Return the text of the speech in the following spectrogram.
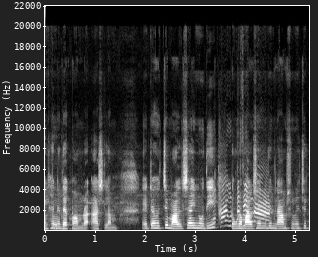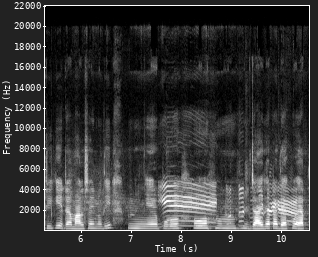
এখানে দেখো আমরা আসলাম। এটা হচ্ছে মালসাই নদী। তোমরা মালসাই নদীর নাম শুনেছো ঠিকই এটা মালসাই নদী। উম, এ পুরো জায়গাটা দেখো এত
